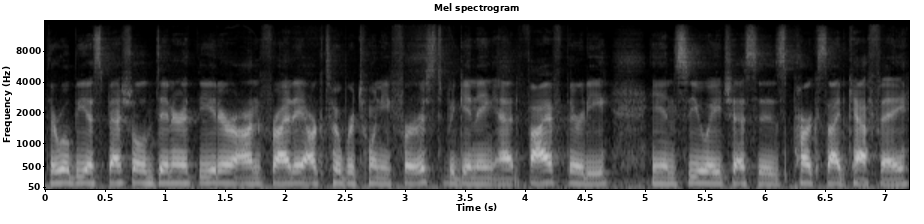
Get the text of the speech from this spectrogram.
There will be a special dinner theater on Friday, October 21st, beginning at 5.30 in COHS's Parkside Cafe.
